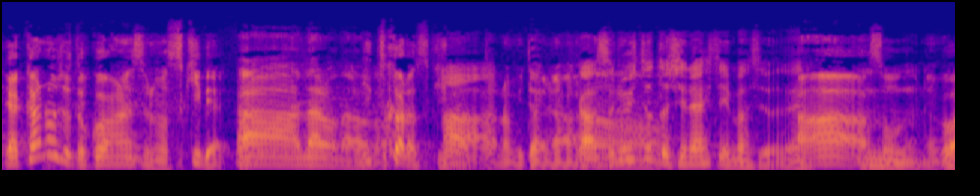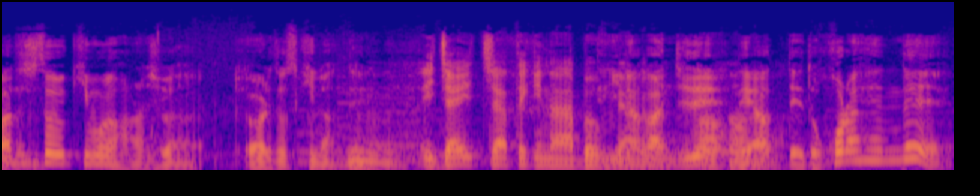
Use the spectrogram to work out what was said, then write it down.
や彼女とこういう話するの好きで。ああなるほどなるほど。いつから好きになったのみたいな。あする人としない人いますよね。ああそうだね、私そういうキモい話が割と好きなんで、うん。イチャイチャ的な文的脈な感じで出会ってどこら辺で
